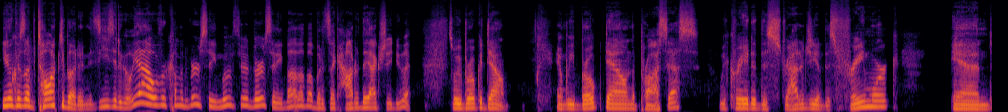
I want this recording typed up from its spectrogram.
You know because i've talked about it and it's easy to go yeah overcome adversity move through adversity blah blah blah but it's like how did they actually do it? So we broke it down and we broke down the process. We created this strategy of this framework and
